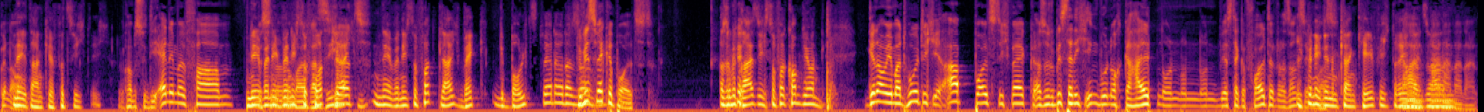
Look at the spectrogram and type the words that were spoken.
genau. Nee, danke, verzichte ich. Dann kommst du in die Animal Farm. Nee, wenn ich, wenn ich sofort rasiert. gleich, nee, wenn ich sofort gleich weggebolzt werde oder so. Du wirst weggebolzt. Also mit Okay. 30 sofort kommt jemand. Genau, jemand holt dich ab, bolzt dich weg. Also du bist ja nicht irgendwo noch gehalten und, und, und wirst ja gefoltert oder sonst Ich bin nicht in einem irgendwas. kleinen Käfig drin nein, und so. nein, nein, nein, nein.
